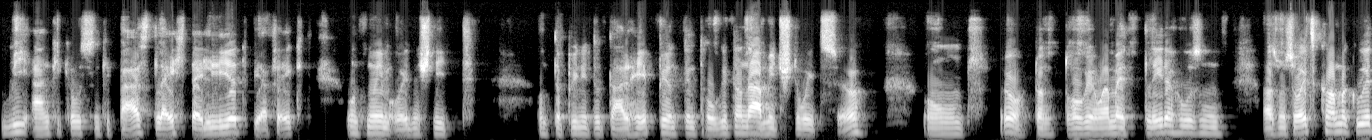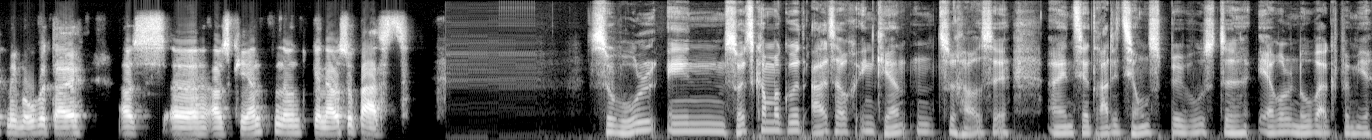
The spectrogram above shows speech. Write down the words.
wie angegossen gepasst, leicht tailliert, perfekt und nur im alten Schnitt. Und da bin ich total happy und den trage ich dann auch mit Stolz. Ja. Und ja, dann trage ich einmal die Lederhosen aus dem Salzkammergut mit dem Oberteil aus, äh, aus Kärnten und genauso passt's. Sowohl in Salzkammergut als auch in Kärnten zu Hause ein sehr traditionsbewusster Errol Nowak bei mir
